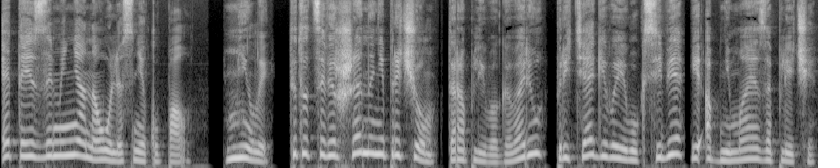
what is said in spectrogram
Это из-за меня на Олю снег упал». «Милый, ты тут совершенно ни при чем», – торопливо говорю, притягивая его к себе и обнимая за плечи.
